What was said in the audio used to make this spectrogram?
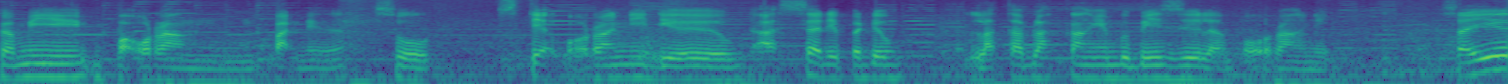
Kami empat orang partner. So setiap orang ni dia asal daripada latar belakang yang berbeza lah empat orang ni. Saya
